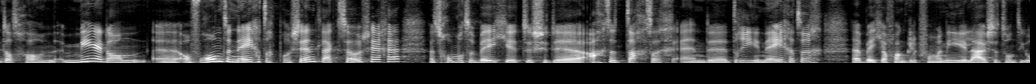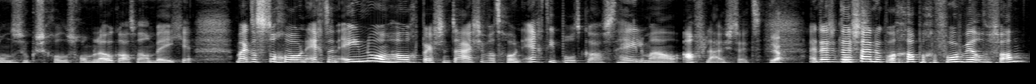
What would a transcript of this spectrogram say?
dat gewoon meer dan, of rond de 90 procent, laat ik het zo zeggen. Het schommelt een beetje tussen de 88 en de 93. Een beetje afhankelijk van wanneer je luistert, want die onderzoeken schommelen ook altijd wel een beetje. Maar dat is toch gewoon echt een enorm hoog percentage, wat gewoon echt die podcast helemaal afluistert. Ja. En daar, daar, zijn ook wel grappige voorbeelden van.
